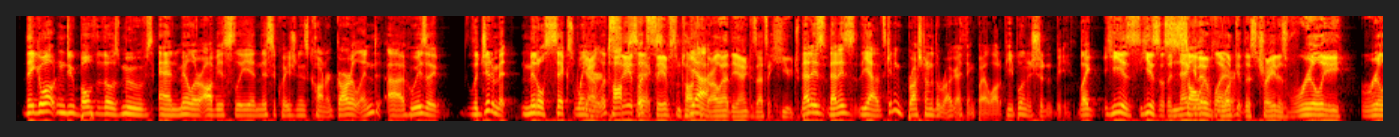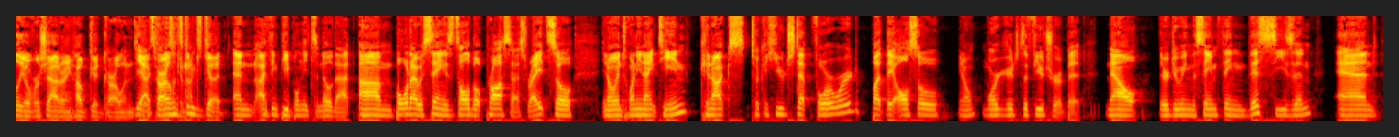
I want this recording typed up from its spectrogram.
they go out and do both of those moves, and Miller, obviously, in this equation is Conor Garland, uh, who is a legitimate middle six winger, Yeah, let's top save, six. let's save some talk Yeah. for Garland at the end because that's a huge. That is that is yeah, it's getting brushed under the rug, I think, by a lot of people, and it shouldn't be. Like he is he is a the negative player. look at this trade is really, really overshadowing how good Garland yeah, is. this Garland's going to be good, and I think people need to know that. Um, but what I was saying is it's all about process, right? So you know, in 2019, Canucks took a huge step forward, but they also you know mortgaged the future a bit. Now they're doing the same thing this season, and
